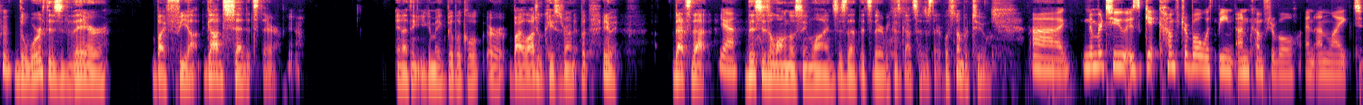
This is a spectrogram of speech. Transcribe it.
Hmm. the worth is there by fiat. God said it's there. Yeah. And I think you can make biblical or biological cases around it. But anyway, that's that. Yeah. This is along those same lines is that it's there because God says it's there. What's number two? Uh, number two is get comfortable with being uncomfortable and unliked.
